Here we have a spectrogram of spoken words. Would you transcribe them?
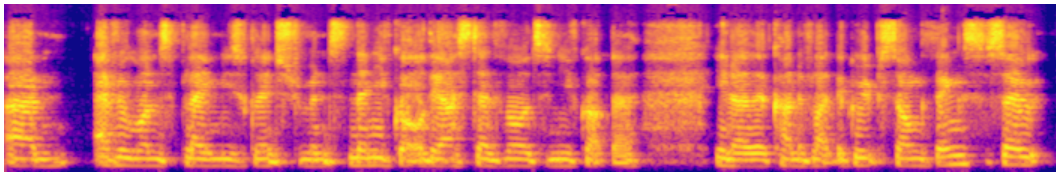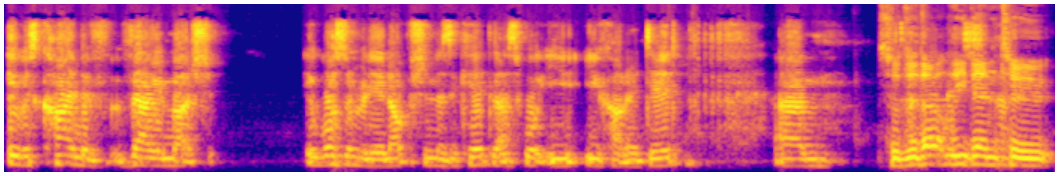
Um, everyone's playing musical instruments, and then you've got all the Eisteddfods and you've got the, you know, the kind of like the group song things. So it was kind of very much. It wasn't really an option as a kid. That's what you, you kind of did. Um, so did that lead into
